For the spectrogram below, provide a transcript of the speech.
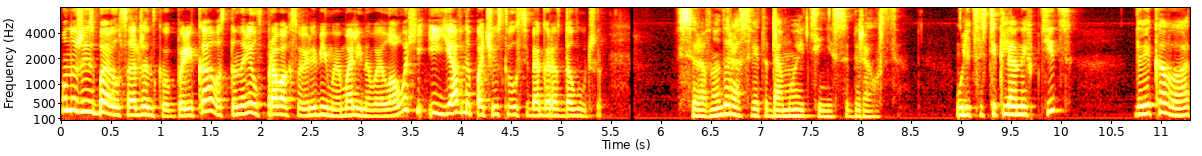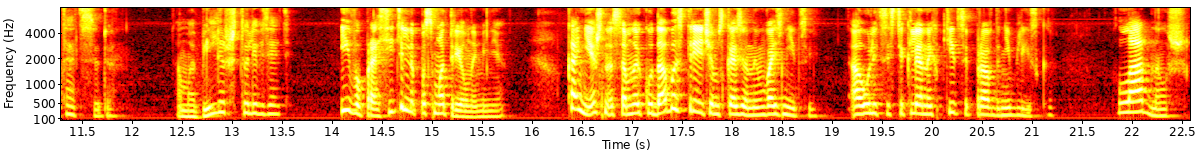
Он уже избавился от женского парика, восстановил в правах свое любимое малиновое лаохи и явно почувствовал себя гораздо лучше. Все равно до рассвета домой идти не собирался. Улица стеклянных птиц далековато отсюда. А мобилер, что ли, взять? И вопросительно посмотрел на меня. Конечно, со мной куда быстрее, чем с казенным возницей. А улица стеклянных птиц и правда не близко. Ладно уж,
